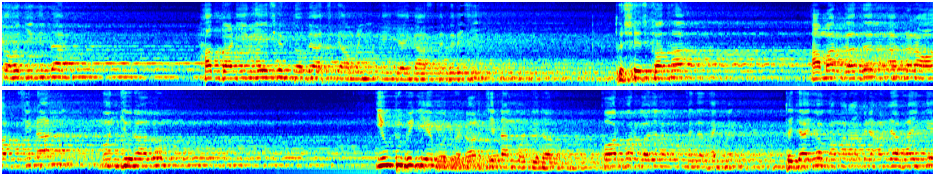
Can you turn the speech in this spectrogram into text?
সহযোগিতা হাত বাড়িয়ে দিয়েছেন, তবে আজকে আমি এই জায়গায় আসতে পেরেছি। তো শেষ কথা, আমার গজল আপনারা অরিজিনাল মঞ্জুর আলম ইউটিউবে গিয়ে বলবেন অরিজিনাল মঞ্জুর আলম। পরপর গজল আমার পেতে থাকবেন। তো যাই হোক, আমার আমির হামজা ভাইকে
